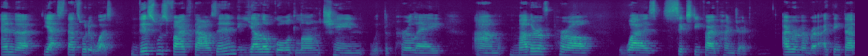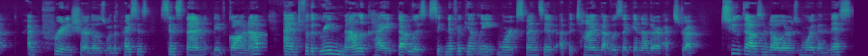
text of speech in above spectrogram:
and the, yes, that's what it was. This was 5000 the yellow gold long chain with the perle um, mother of pearl was 6500 I remember, I think that I'm pretty sure those were the prices. Since then, they've gone up. And for the green malachite, that was significantly more expensive at the time. That was like another extra $2,000 more than this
